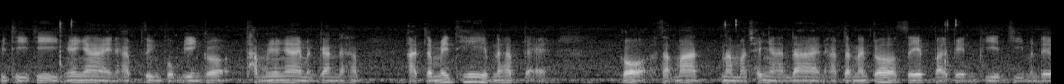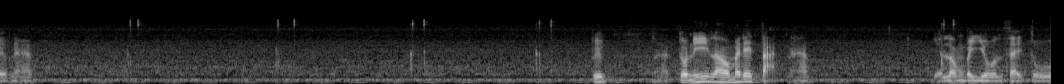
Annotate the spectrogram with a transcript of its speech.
วิธีที่ง่าย ๆนะครับ ซึ่งผมเองก็ทำง่าย ๆ เหมือนกันนะครับ อาจจะไม่เทพนะครับ แต่ก็สามารถนำมาใช้งานได้นะครับ จากนั้นก็เซฟไปเป็น png เหมือนเดิมนะครับปึ๊บตัวนี้เราไม่ได้ตัดนะครับ เดี๋ยวลองไปโยนใส่ตัว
